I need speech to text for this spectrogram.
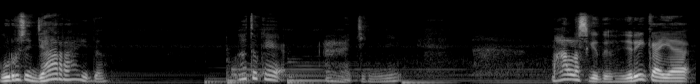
Guru sejarah gitu. Gue tuh kayak anjing ini males gitu. Jadi kayak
